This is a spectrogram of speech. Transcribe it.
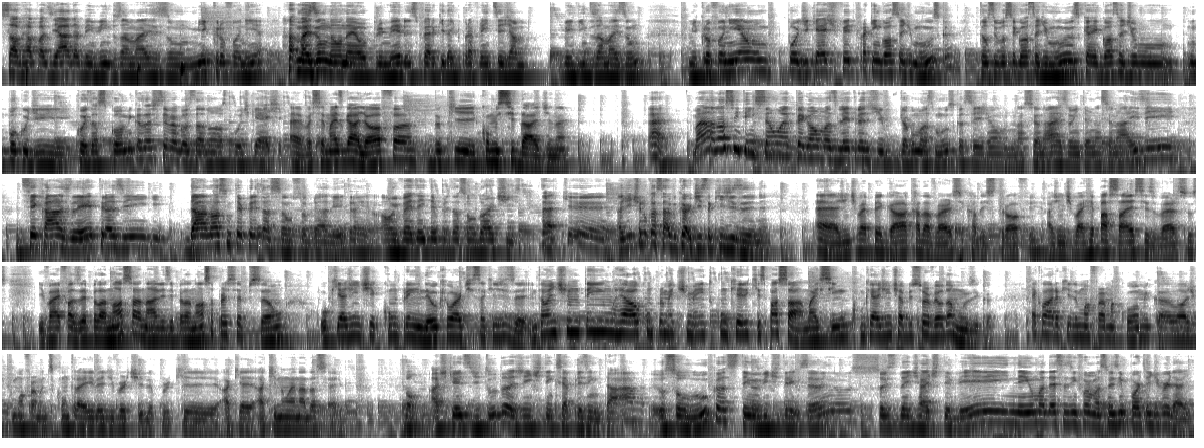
Salve rapaziada, bem-vindos a mais um Microfonia. mais um não, né? É o primeiro, espero que daqui pra frente sejam bem-vindos a mais um. Microfonia é um podcast feito para quem gosta de música. Então, se você gosta de música e gosta de um, um pouco de coisas cômicas, acho que você vai gostar do nosso podcast. É, vai ser mais galhofa do que comicidade, né? É, mas a nossa intenção é pegar umas letras de, de algumas músicas, sejam nacionais ou internacionais, e secar as letras e dar a nossa interpretação sobre a letra, ao invés da interpretação do artista. Até é. porque a gente nunca sabe o que o artista quis dizer, né? É, a gente vai pegar cada verso e cada estrofe, a gente vai repassar esses versos e vai fazer pela nossa análise, pela nossa percepção, o que a gente compreendeu que o artista quis dizer. Então a gente não tem um real comprometimento com o que ele quis passar, mas sim com o que a gente absorveu da música. É claro que de uma forma cômica, lógico que de uma forma descontraída e divertida, porque aqui, é, aqui não é nada sério. Bom, acho que antes de tudo a gente tem que se apresentar. Eu sou o Lucas, tenho 23 anos, sou estudante de rádio e TV e nenhuma dessas informações importa de verdade.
